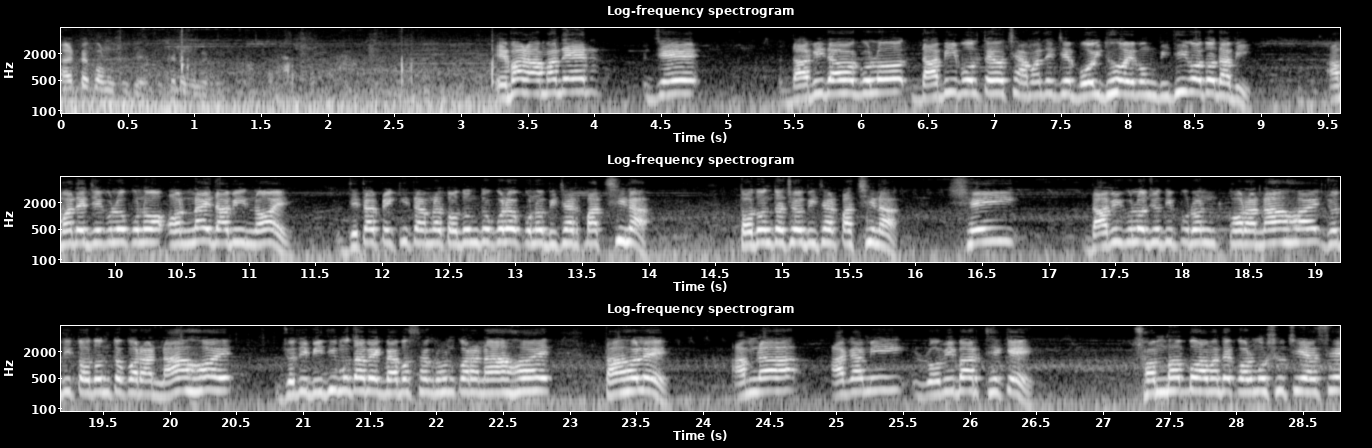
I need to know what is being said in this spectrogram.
আরেকটা কর্মসূচি আছে সেটা বলে নিই। এবার আমাদের যে দাবি দেওয়াগুলো দাবি বলতে হচ্ছে আমাদের যে বৈধ এবং বিধিগত দাবি। আমাদের যেগুলো কোনো অন্যায় দাবি নয় যেটা প্রেক্ষিতে আমরা তদন্ত করেও কোনো বিচার পাচ্ছি না। তদন্ত চেয়েও বিচার পাচ্ছি না। সেই দাবিগুলো যদি পূরণ করা না হয়, যদি তদন্ত করা না হয়, যদি বিধি মোতাবেক ব্যবস্থা গ্রহণ করা না হয়, তাহলে আমরা আগামী রবিবার থেকে সম্ভাব্য আমাদের কর্মসূচি আছে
